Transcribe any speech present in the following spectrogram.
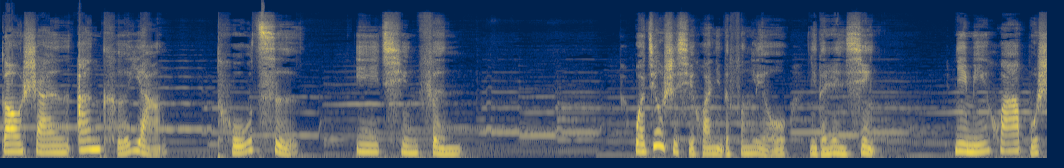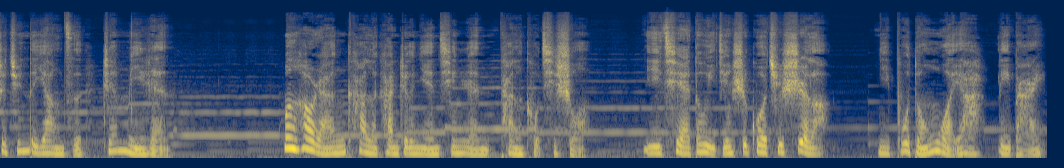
高山安可仰，徒次依清芬。我就是喜欢你的风流，你的任性，你迷花不是君的样子真迷人。孟浩然看了看这个年轻人，叹了口气说。一切都已经是过去式了，你不懂我呀，李白。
